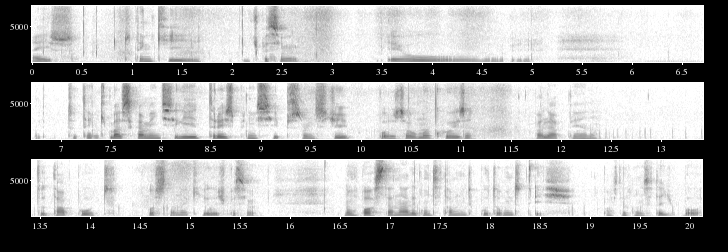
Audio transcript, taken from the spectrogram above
é isso. Tu tem que. Tipo assim. Eu. Tu tem que basicamente seguir três princípios antes de postar alguma coisa. Vale a pena. Tu tá puto postando aquilo, tipo assim. Não posta nada quando você tá muito puto ou muito triste. Posta quando você tá de boa.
